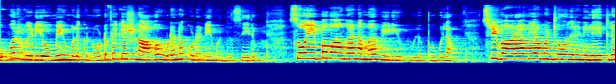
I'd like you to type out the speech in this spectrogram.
ஒவ்வொரு வீடியோவுமே உங்களுக்கு நோட்டிஃபிகேஷனாக உடனுக்குடனே வந்து சேரும். ஸோ இப்போ வாங்க நம்ம வீடியோக்குள்ளே போகலாம். ஸ்ரீ வாராகி அம்மன் ஜோதிட நிலையத்தில்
